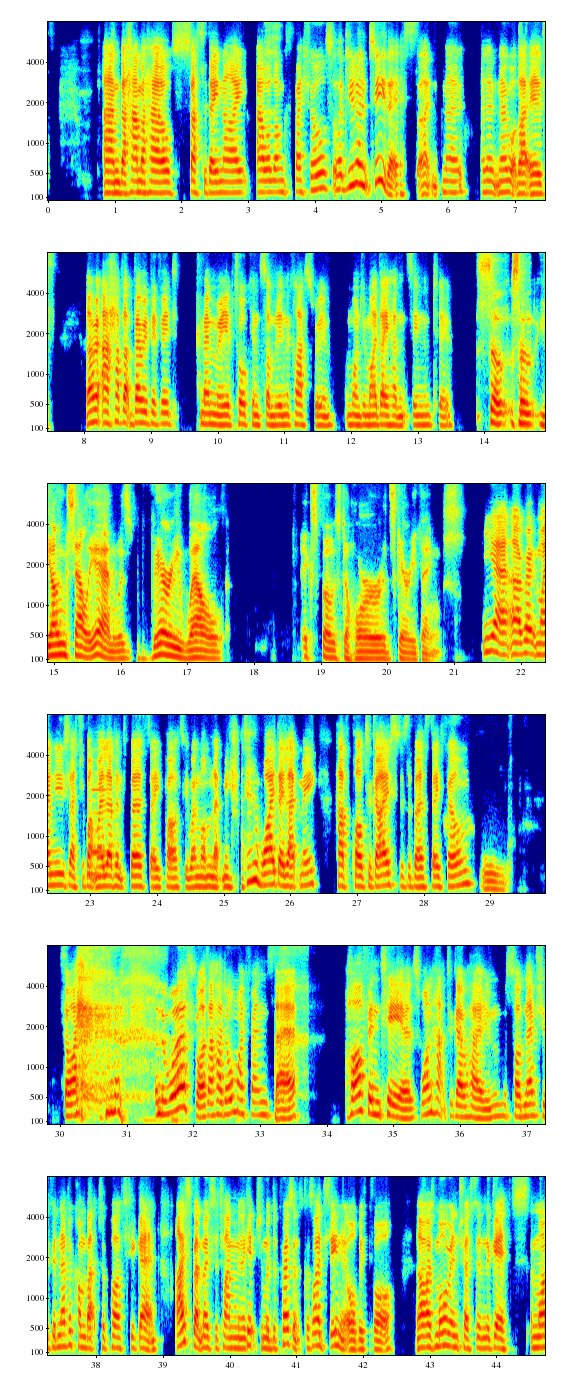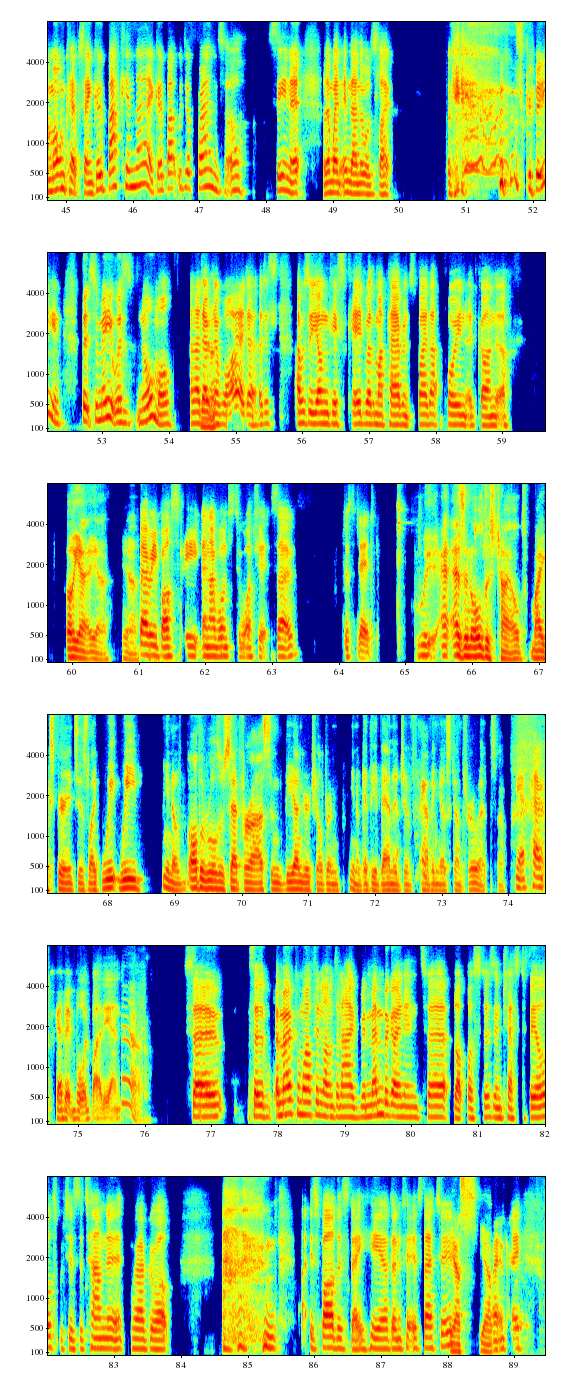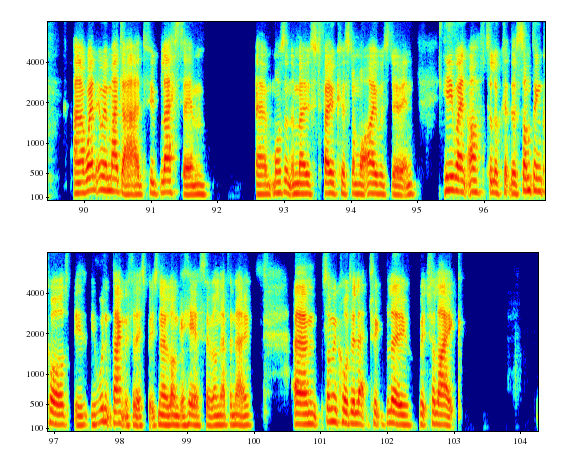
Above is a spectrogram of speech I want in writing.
and the Hammer House Saturday night hour long specials. Like, you don't see this? Like, no, I don't know what that is. I have that very vivid memory of talking to somebody in the classroom and wondering why they hadn't seen them too. So, so young Sally Ann was very well exposed to horror and scary things. Yeah, I wrote my newsletter about my 11th birthday party when mom let me, I don't know why they let me have Poltergeist as a birthday film. Ooh. So I, and the worst was I had all my friends there, half in tears. One had to go home, so never, she could never come back to a party again. I spent most of the time in the kitchen with the presents because I'd seen it all before. And I was more interested in the gifts. And my mom kept saying, go back in there, go back with your friends. Oh, seen it. And then went in there and they were just like, okay. it's green. But to me, it was normal. And I don't yeah. know why. I don't. I just. I was the youngest kid. Whether my parents by that point had gone. Oh, oh yeah, yeah, yeah. Very bossy, and I wanted to watch it, so just did. As an oldest child, my experience is like we we you know all the rules are set for us, and the younger children you know get the advantage of having us gone through it. So yeah, parents get a bit bored by the end. Yeah. So so American Werewolf in London, I remember going into Blockbusters in Chesterfield, which is the town where I grew up. and it's Father's Day here. I don't know if it is there too. Yes. Yeah. Right, okay. And I went in with my dad, who bless him, um, wasn't the most focused on what I was doing. He went off to look at there's something called he, he wouldn't thank me for this, but he's no longer here, so he'll never know. Um, something called Electric Blue, which are like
